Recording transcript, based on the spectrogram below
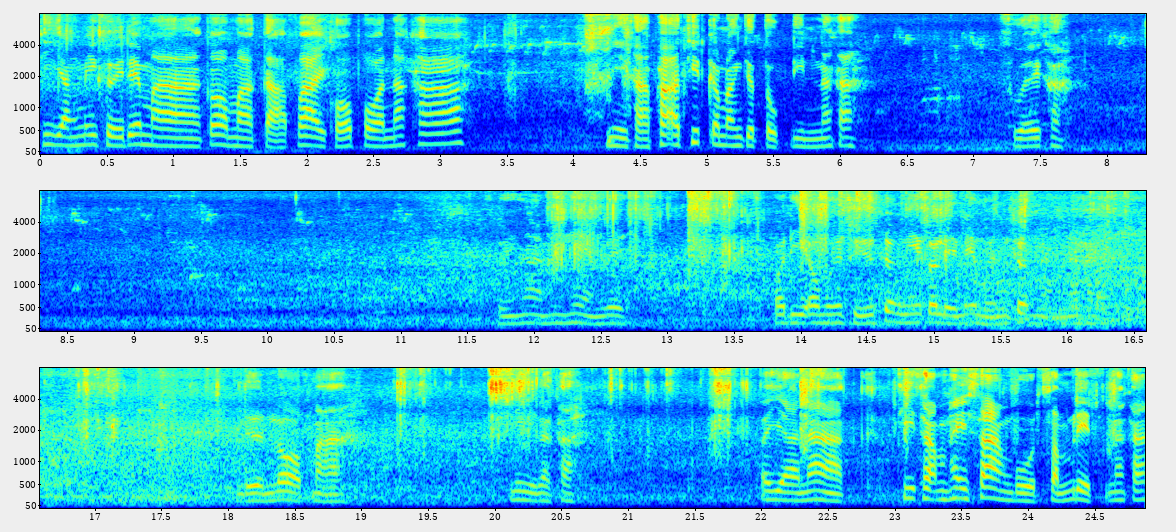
ที่ยังไม่เคยได้มาก็มากราบไหว้ขอพรนะคะ นี่ค่ะ พระอาทิตย์กำลังจะตกดินนะคะ สวยค่ะ สวยงามไม่แห้งเลย พอดีเอามือถือเครื่องนี้ก็เลยไม่เหมือนเครื่องนั้นนะคะ เดินรอบมา นี่แหละค่ะพญานาคที่ทำให้สร้างโบสถ์สำเร็จนะคะ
